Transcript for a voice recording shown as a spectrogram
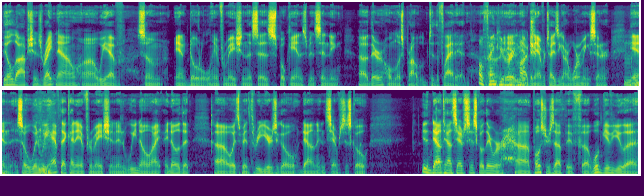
build options right now, uh, we have some anecdotal information that says Spokane has been sending uh, their homeless problem to the Flathead. Oh, thank you very much. They've been advertising our warming center, and so when we have that kind of information, and we know, I, I know that uh, oh, it's been three years ago down in San Francisco in downtown San Francisco, there were uh, posters up. If uh, we'll give you a,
